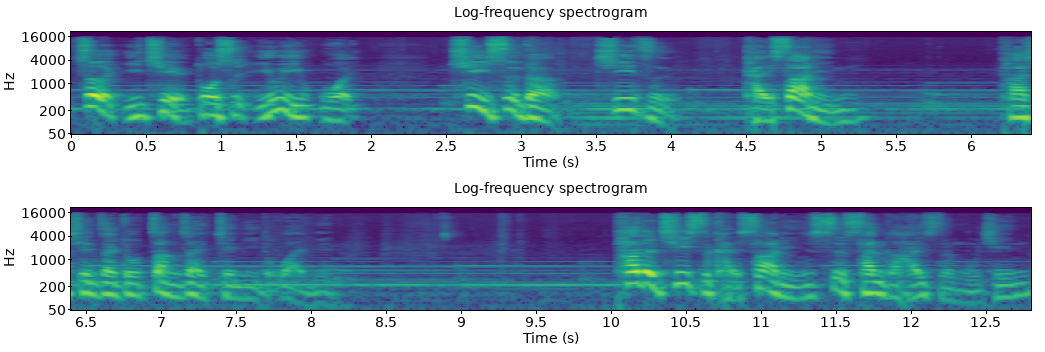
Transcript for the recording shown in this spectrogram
这一切都是由于我去世的妻子凯萨琳，她现在就站在监狱的外面。他的妻子凯萨琳是三个孩子的母亲。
